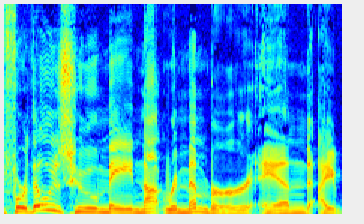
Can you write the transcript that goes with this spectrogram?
for those who may not remember, and I,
